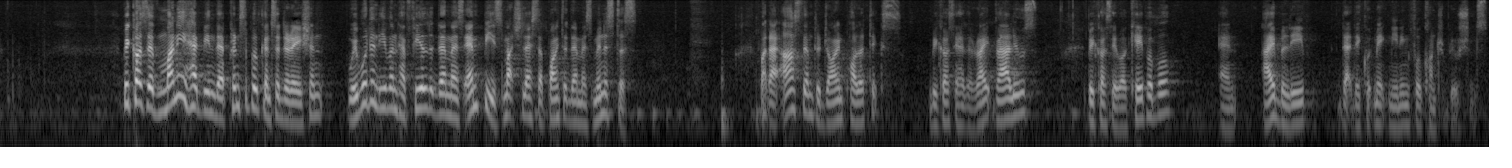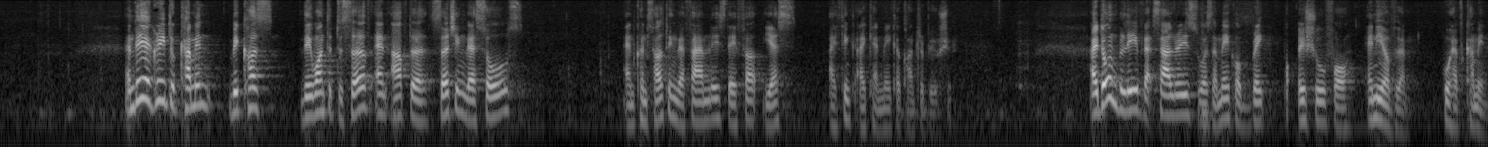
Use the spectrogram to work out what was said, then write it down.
Because if money had been their principal consideration, we wouldn't even have fielded them as MPs, much less appointed them as ministers. But I asked them to join politics because they had the right values, because they were capable, and I believe that they could make meaningful contributions. And they agreed to come in because they wanted to serve, and after searching their souls and consulting their families, they felt, yes, I think I can make a contribution. I don't believe that salaries was a make or break issue for any of them who have come in.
